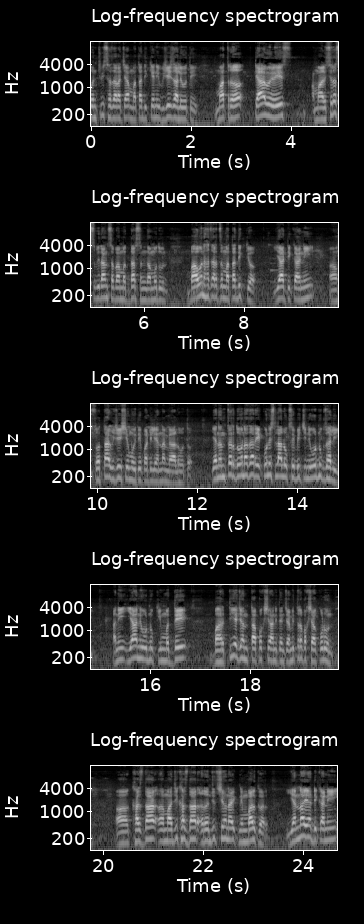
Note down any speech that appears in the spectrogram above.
पंचवीस हजाराच्या मताधिक्याने विजयी झाले होते. मात्र त्यावेळेस माळशिरस विधानसभा मतदारसंघामधून बावन्न हजाराचं मताधिक्य या ठिकाणी स्वतः विजयशी मोहिते पाटील यांना मिळालं होतं. यानंतर दोन हजार एकोणीसला लोकसभेची निवडणूक झाली आणि या निवडणुकीमध्ये भारतीय जनता पक्ष आणि त्यांच्या मित्रपक्षाकडून खासदार माजी खासदार रणजित सिंह नाईक निंबाळकर यांना या ठिकाणी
